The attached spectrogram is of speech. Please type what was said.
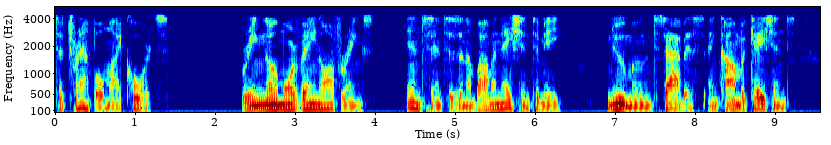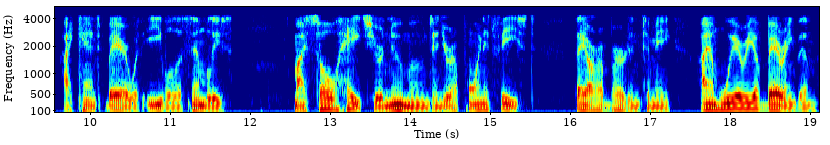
to trample my courts? Bring no more vain offerings. Incense is an abomination to me. New moons, Sabbaths, and convocations I can't bear with evil assemblies. My soul hates your new moons and your appointed feast. They are a burden to me. I am weary of bearing them.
